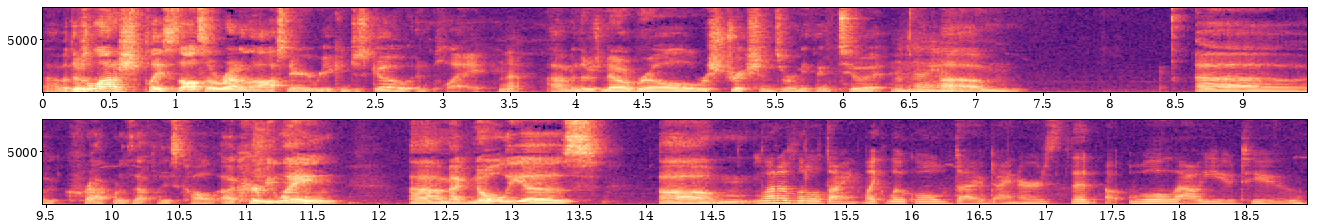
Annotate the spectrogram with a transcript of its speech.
uh, but there's a lot of sh- places also around in the Austin area where you can just go and play, Yeah. um, and there's no real restrictions or anything to it. Oh, yeah. Um, uh, crap, what is that place called? Uh, Kerbey Lane, uh, Magnolias. Um, a lot of little dine like local dive diners that will allow you to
